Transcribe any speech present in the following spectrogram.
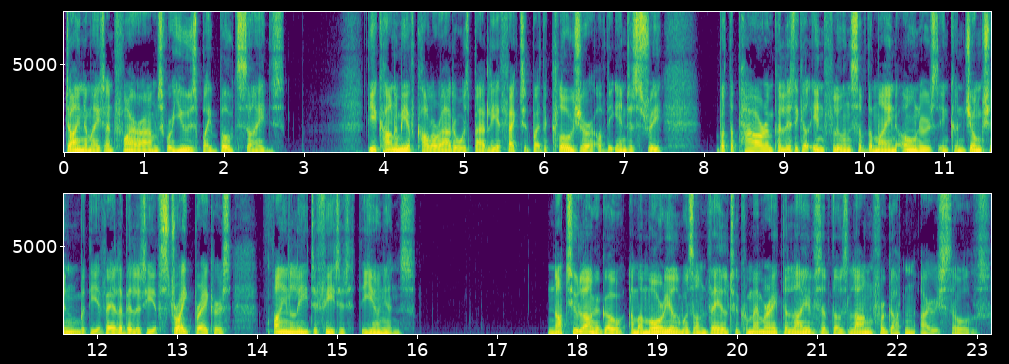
dynamite, and firearms were used by both sides. The economy of Colorado was badly affected by the closure of the industry, but the power and political influence of the mine owners, in conjunction with the availability of strikebreakers, finally defeated the unions. Not too long ago, a memorial was unveiled to commemorate the lives of those long forgotten Irish souls.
